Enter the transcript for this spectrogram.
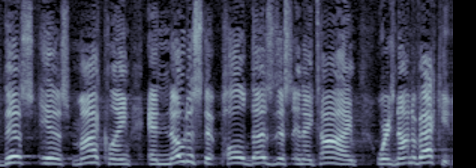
This is my claim. And notice that Paul does this in a time where he's not in a vacuum.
